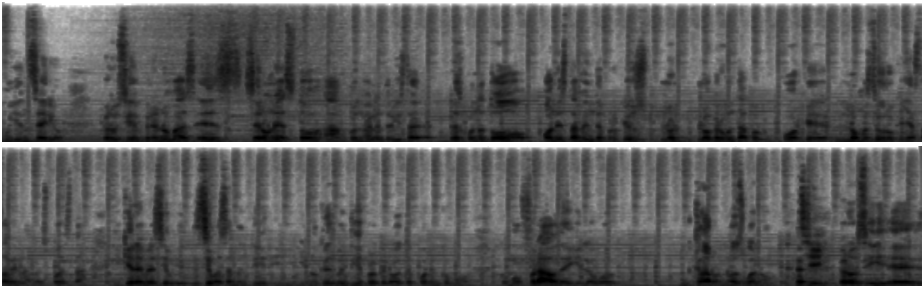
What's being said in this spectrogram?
muy, en serio. Pero siempre nomás es ser honesto, um, cuando en la entrevista responda todo honestamente, porque ellos lo, lo preguntan por, porque lo más seguro que ya saben la respuesta y quiere ver si, si vas a mentir y, y, no quieres mentir porque luego te ponen como, como fraude y luego claro, no es bueno. Sí. Pero sí, eh,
